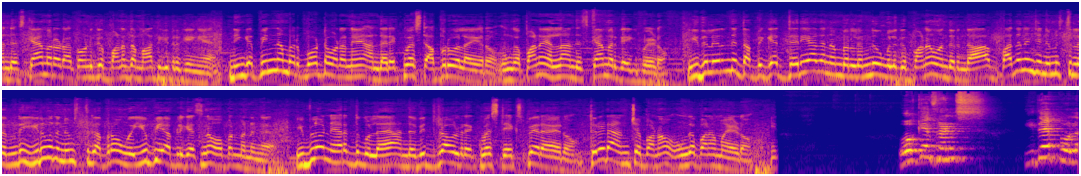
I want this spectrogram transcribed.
அந்த ஸ்கேமரோட அக்கௌண்ட்டுக்கு பணத்தை மாத்திக்கிட்டு இருக்கீங்க. நீங்க பின் நம்பர் போட்ட உடனே அந்த ரெக்வஸ்ட் அப்ரூவல் ஆயிரும். உங்க பணம் எல்லாம் அந்த ஸ்கேமர் கைக்கு போயிடும். இதுல இருந்து தப்பிக்க தெரியாத நம்பர்ல இருந்து உங்களுக்கு பணம் வந்திருந்தா பதினஞ்சு நிமிஷத்துல இருந்து இருபது நிமிஷத்துக்கு அப்புறம் உங்க யூபிஐ அப்ளிகேஷனை ஓபன் பண்ணுங்க. இவ்வளோ நேரத்துக்குள்ள அந்த வித்ட்ராவல் ரெக்வஸ்ட் எக்ஸ்பயர் ஆயிடும். திருட அனுப்பிச்ச பணம் உங்க பணம் ஆயிடும். ஓகே ஃப்ரெண்ட்ஸ் இதே போல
